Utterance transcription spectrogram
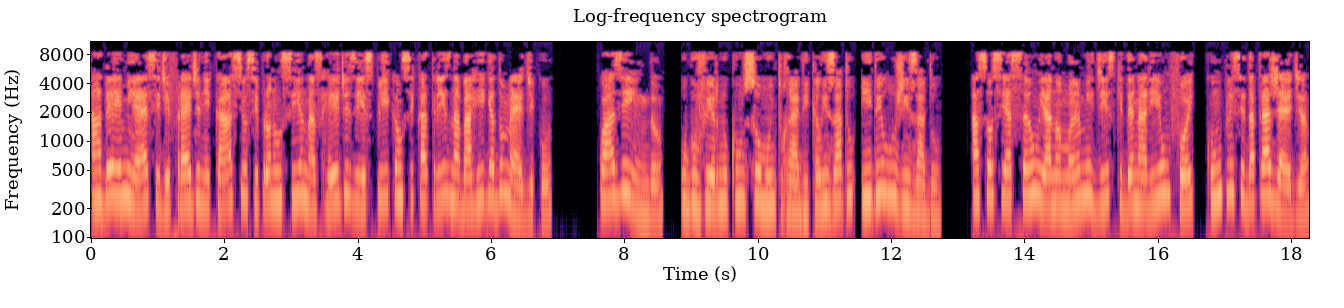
A DMS de Fred Nicásio se pronuncia nas redes e explicam cicatriz na barriga do médico. Quase indo. O governo começou muito radicalizado e ideologizado. Associação Yanomami diz que Denarium foi cúmplice da tragédia.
